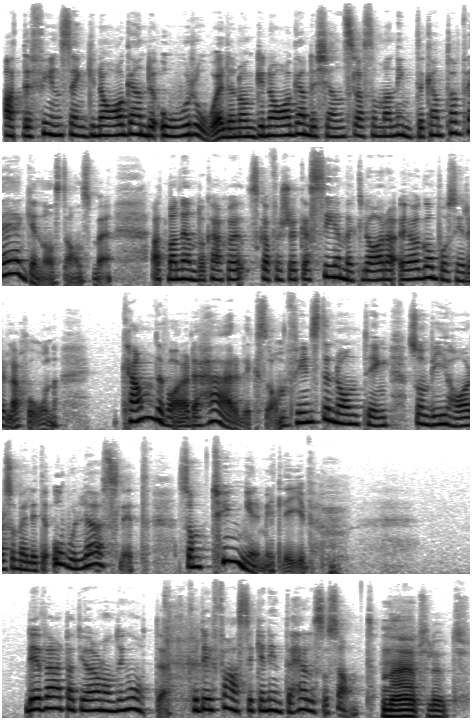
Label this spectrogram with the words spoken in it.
att det finns en gnagande oro eller någon gnagande känsla som man inte kan ta vägen någonstans med. Att man ändå kanske ska försöka se med klara ögon på sin relation. Kan det vara det här liksom? Finns det någonting som vi har som är lite olösligt? Som tynger mitt liv? Det är värt att göra någonting åt det. För det är fasiken inte hälsosamt. Nej, absolut.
